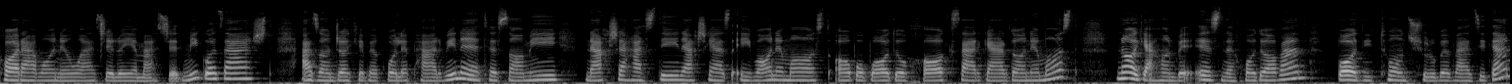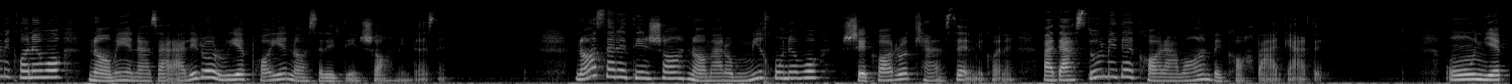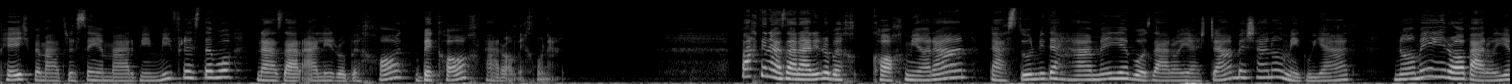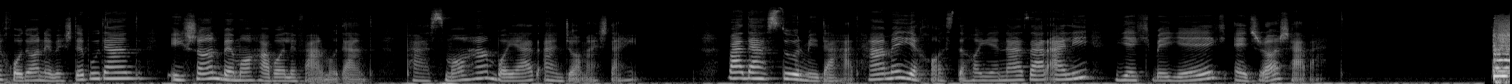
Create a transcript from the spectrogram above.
کاروان او از جلوی مسجد میگذشت. از آنجا که به قول پروین اعتصامی نقش هستی نقشی از ایوان ماست آب و باد و خاک سرگردان ماست. ناگهان به اذن خداوند بادی تند شروع به وزیدن می‌کنه و نامه نظر علی رو روی پای ناصر الدین شاه میندازه. ناصر الدین شاه نامه رو می‌خونه و شکار رو کنسل می‌کنه و دستور میده کاروان به کاخ برگرده. اون یه پیک به مدرسه مروی میفرسته و نظر علی رو به, به کاخ فرا می‌خونن. وقتی نظر علی رو به کاخ میارن دستور میده همه وزرایش جمع بشن و می‌گوید نامه ای را برای خدا نوشته بودند ایشان به ما حواله فرمودند. پس ما هم باید انجامش دهیم. و دستور می دهد همه خواسته های نظر علی یک به یک اجرا شود.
